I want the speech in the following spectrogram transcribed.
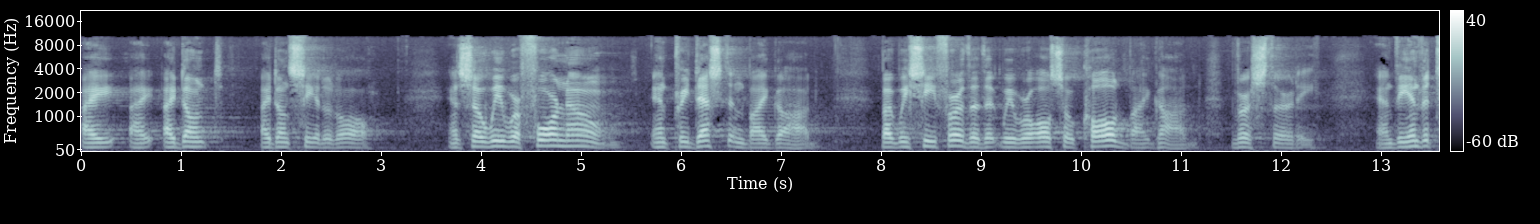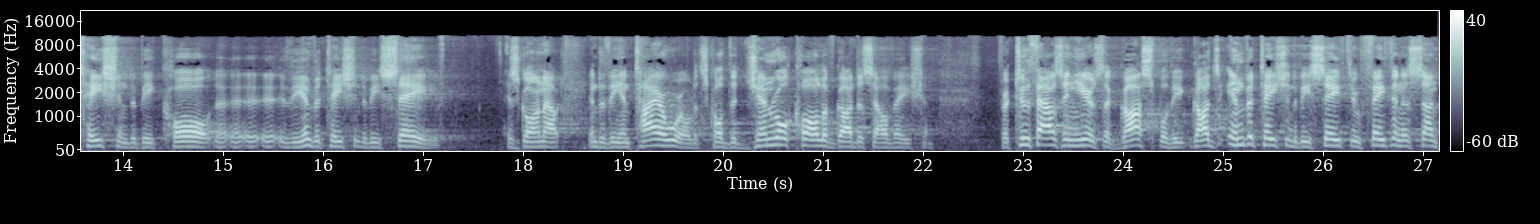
I, I, I don't, I don't see it at all. And so we were foreknown and predestined by God. But we see further that we were also called by God, verse 30. And the invitation to be called, uh, uh, uh, the invitation to be saved has gone out into the entire world. It's called the general call of God to salvation. For 2,000 years, the gospel, the, God's invitation to be saved through faith in His Son,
